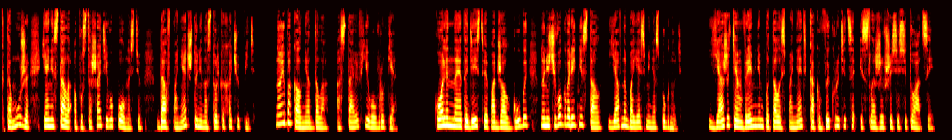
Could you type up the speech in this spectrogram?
К тому же я не стала опустошать его полностью, дав понять, что не настолько хочу пить но и бокал не отдала, оставив его в руке. Колин на это действие поджал губы, но ничего говорить не стал, явно боясь меня спугнуть. Я же тем временем пыталась понять, как выкрутиться из сложившейся ситуации.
